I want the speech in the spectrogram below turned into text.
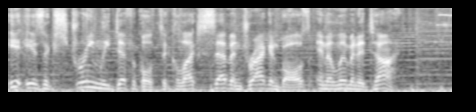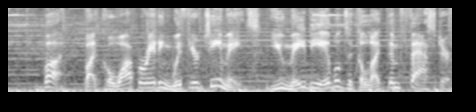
It is extremely difficult to collect 7 Dragon Balls in a limited time, but by cooperating with your teammates, you may be able to collect them faster.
